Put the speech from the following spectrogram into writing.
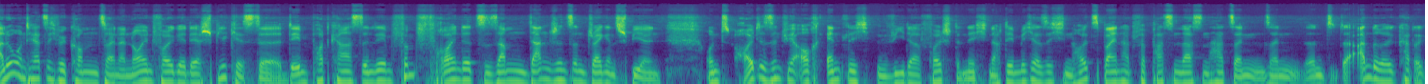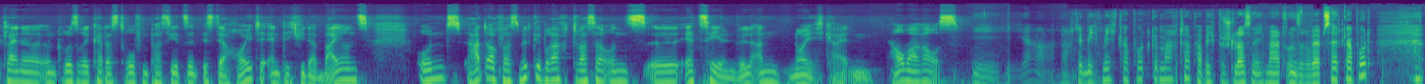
Hallo und herzlich willkommen zu einer neuen Folge der Spielkiste, dem Podcast, in dem fünf Freunde zusammen Dungeons and Dragons spielen. Und heute sind wir auch endlich wieder vollständig. Nachdem Micha sich ein Holzbein hat verpassen lassen hat, sein, sein andere kleine und größere Katastrophen passiert sind, ist er heute endlich wieder bei uns und hat auch was mitgebracht, was er uns äh, erzählen will an Neuigkeiten. Hau mal raus. Ja, nachdem ich mich kaputt gemacht habe, habe ich beschlossen, ich mache jetzt unsere Website kaputt.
